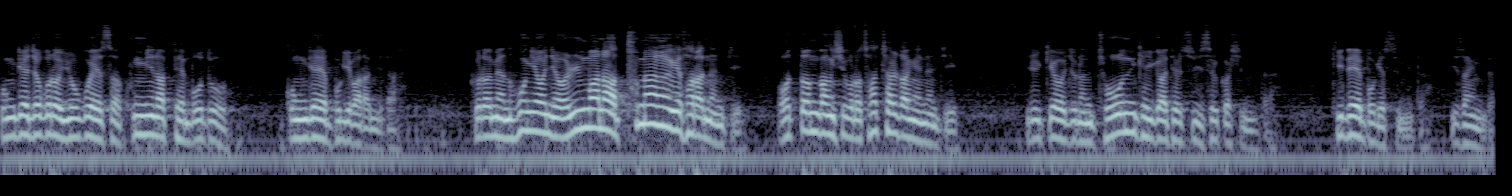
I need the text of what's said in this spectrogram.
공개적으로 요구해서 국민 앞에 모두 공개해 보기 바랍니다. 그러면 홍 의원이 얼마나 투명하게 살았는지 어떤 방식으로 사찰당했는지 일깨워주는 좋은 계기가 될 수 있을 것입니다. 기대해 보겠습니다. 이상입니다.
